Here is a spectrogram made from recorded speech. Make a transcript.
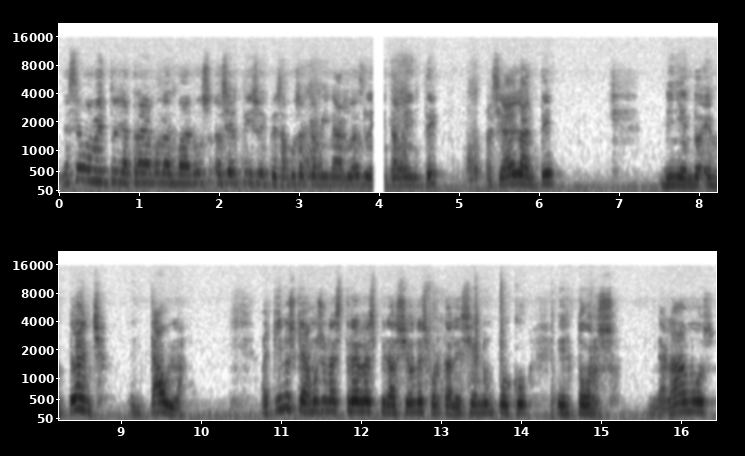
En este momento ya traemos las manos hacia el piso y empezamos a caminarlas lentamente hacia adelante viniendo en plancha, en tabla. Aquí nos quedamos unas tres respiraciones fortaleciendo un poco el torso. Inhalamos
